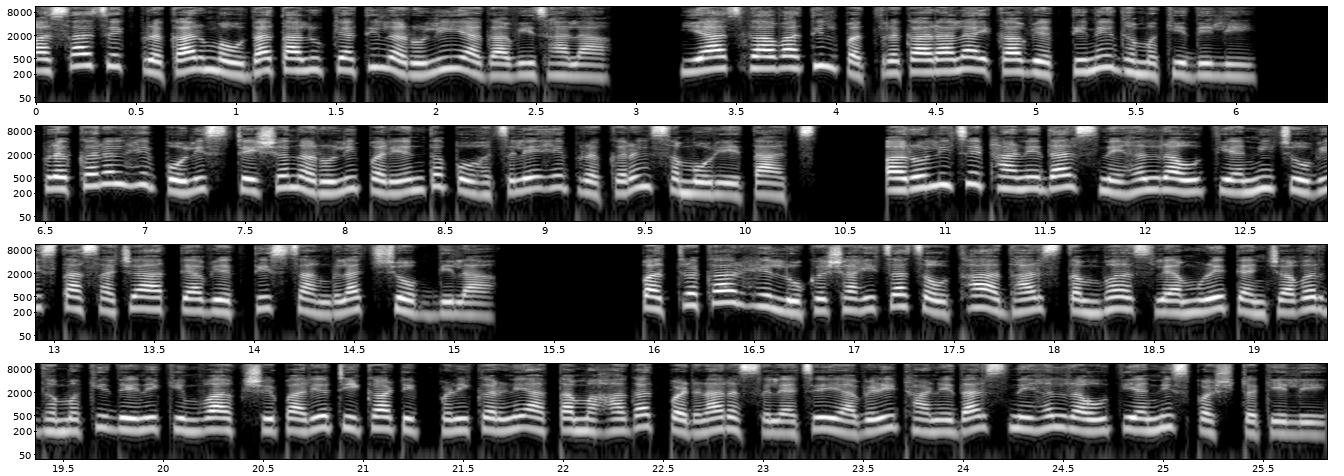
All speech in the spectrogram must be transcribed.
असाच एक प्रकार मौदा तालुक्यातील अरोली या गावी झाला. याच गावातील पत्रकाराला एका व्यक्तीने धमकी दिली. प्रकरण हे पोलीस स्टेशन अरोलीपर्यंत पोहोचले हे प्रकरण समोर येताच. अरोलीचे ठाणेदार स्नेहल राऊत यांनी चोवीस तासाच्या आत त्या व्यक्तीस चांगलाच शोभ दिला. पत्रकार हे लोकशाहीचा चौथा आधारस्तंभ असल्यामुळे त्यांच्यावर धमकी देणे किंवा आक्षेपार्ह टीका टिप्पणी करणे आता महागात पडणार असल्याचे यावेळी ठाणेदार स्नेहल राऊत यांनी स्पष्ट केले.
